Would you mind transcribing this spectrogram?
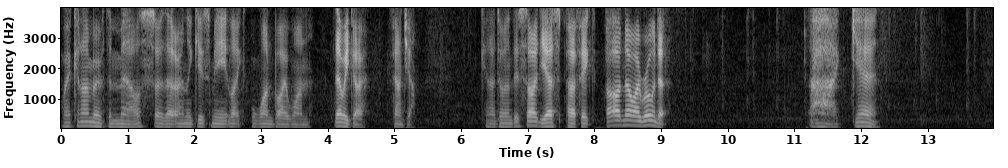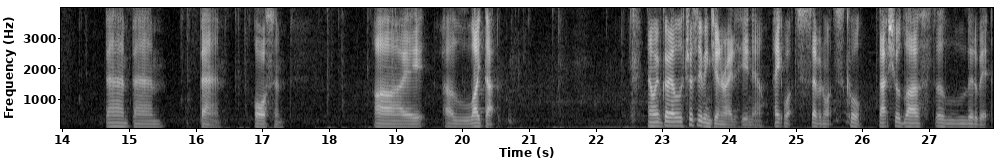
Where can I move the mouse so that only gives me like one by one? There we go. found you. Can I do it on this side? Yes, perfect. Oh no, I ruined it. Ah, again. Bam, bam, bam. Awesome. I uh, like that. And we've got electricity being generated here now. 8 watts, 7 watts. Cool. That should last a little bit.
